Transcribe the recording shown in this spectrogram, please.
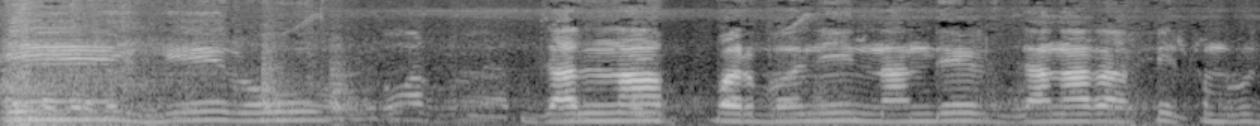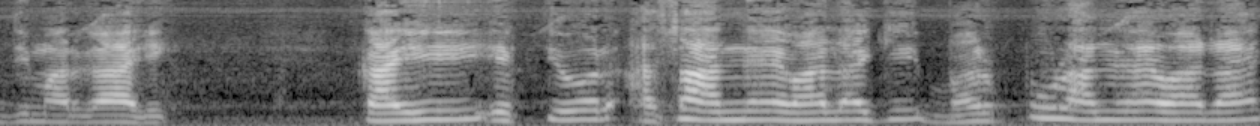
हे रोड जालना परभणी नांदेड जाणारा हे समृद्धी मार्ग आहे. काही व्यक्तीवर असा अन्याय व्हायला की भरपूर अन्याय व्हायला आहे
